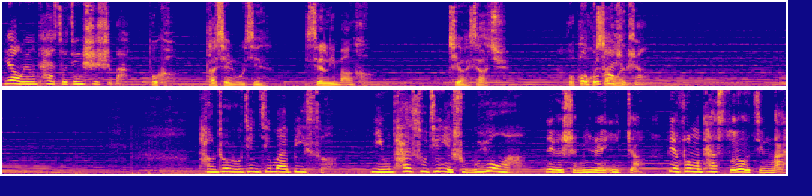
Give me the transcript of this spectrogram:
让我用太素经试试吧。不可，他现如今仙力蛮横，这样下去，我怕我不怕伤了你。受伤。唐周如今经脉闭塞，你用太素经也是无用啊。那个神明人一掌便封了他所有经脉，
